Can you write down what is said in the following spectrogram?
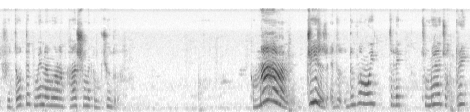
If you don't that mean I'm gonna crash my computer. Come on! Jesus, don't want wait till like 2 minutes or 3.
